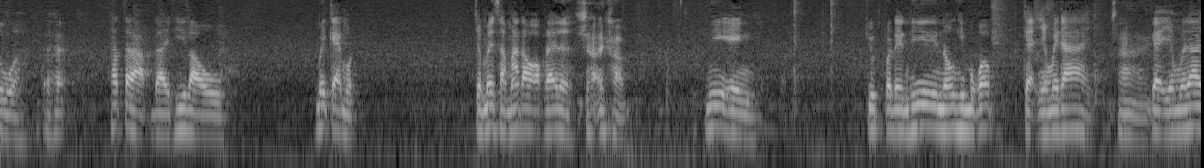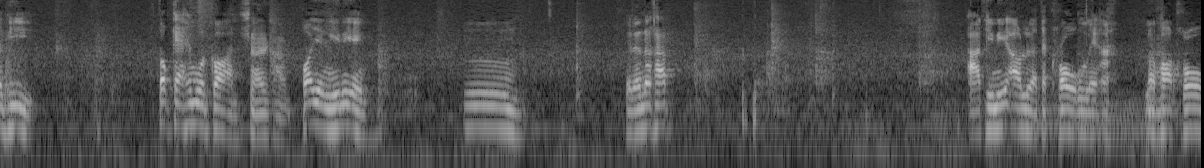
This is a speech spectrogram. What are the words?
ตัวนะฮะ ถ้าตราบใดที่เรา ไม่แกะหมด จะไม่สามารถเอาออกได้เลย ใช่ครับ นี่เอง จุดประเด็นที่น้องฮิมบอกว่าแกะยังไม่ได้ ใช่แกะยังไม่ได้พี่ ต้องแกะให้หมดก่อน ใช่ครับ เพราะอย่างนี้นี่เอง อืมเห็นแล้วนะครับ อ่าทีนี้เอาเหลือแต่โครงเลยอะเราถอดโครง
